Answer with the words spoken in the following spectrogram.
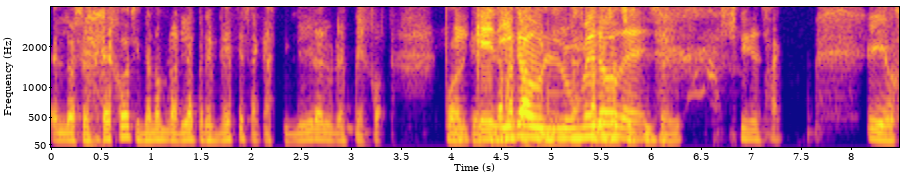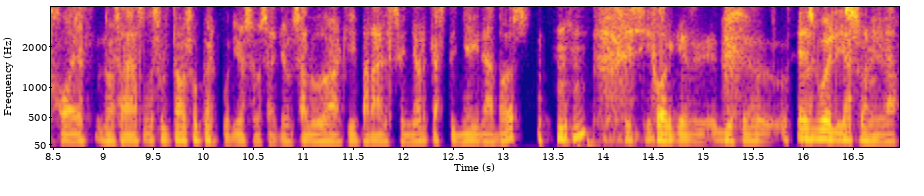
en los espejos y no nombraría tres veces a Castilleira en un espejo. Porque que se llama diga un número de- 86. está. Sí, exacto. Y, joder, nos ha resultado súper curioso. O sea, que un saludo aquí para el señor Castiñeira 2, Ujú. Sí, sí, sí. porque dice, Es qué buenísimo. casualidad,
